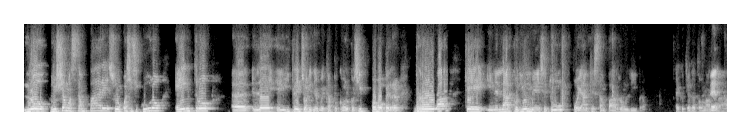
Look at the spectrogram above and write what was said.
lo riusciamo a stampare, sono quasi sicuro, entro eh, le, i tre giorni del wake up call, così proprio per prova che nell'arco di un mese tu puoi anche stamparlo un libro. Ecco, ti ho dato un'altra. Bene.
